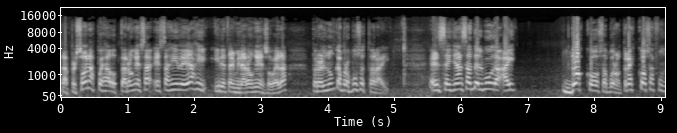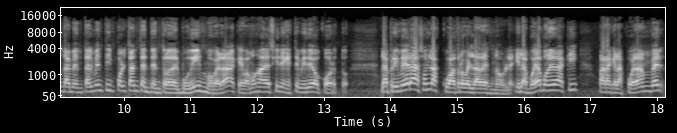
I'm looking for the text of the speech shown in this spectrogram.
las personas pues adoptaron esas ideas y, y determinaron eso, ¿verdad? Pero él nunca propuso estar ahí. Enseñanzas del Buda, hay dos cosas, bueno, tres cosas fundamentalmente importantes dentro del budismo, ¿verdad? Que vamos a decir en este video corto. La primera son las cuatro verdades nobles y las voy a poner aquí para que las puedan ver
